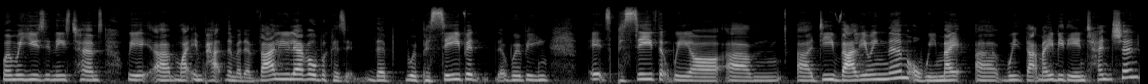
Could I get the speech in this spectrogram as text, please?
when we're using these terms. We uh, might impact them at a value level because it, they're we're perceived we're being it's perceived that we are um, uh, devaluing them or we may uh, we that may be the intention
